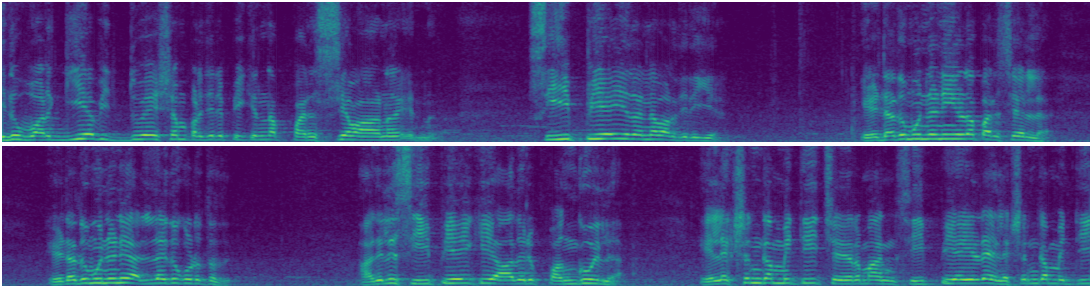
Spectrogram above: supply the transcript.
ഇത് വർഗീയ വിദ്വേഷം പ്രചരിപ്പിക്കുന്ന പരസ്യമാണ് എന്ന് സി പി ഐ തന്നെ പറഞ്ഞിരിക്കുക ഇടതുമുന്നണിയുടെ പരസ്യമല്ല. ഇടതുമുന്നണി അല്ല ഇത് കൊടുത്തത്. അതിൽ സി പി ഐക്ക് യാതൊരു പങ്കുമില്ല. Election committee chairman C P ഐയുടെ ഇലക്ഷൻ കമ്മിറ്റി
